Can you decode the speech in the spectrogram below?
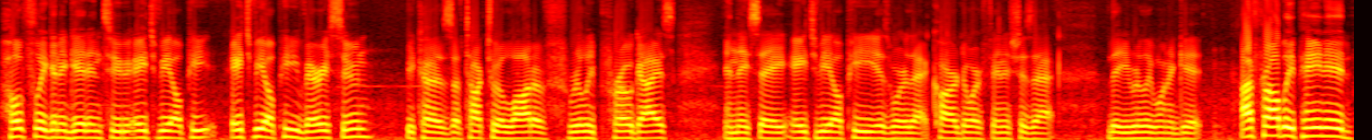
hopefully going to get into HVLP, HVLP very soon because I've talked to a lot of really pro guys and they say HVLP is where that car door finish is at that you really want to get. I've probably painted,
